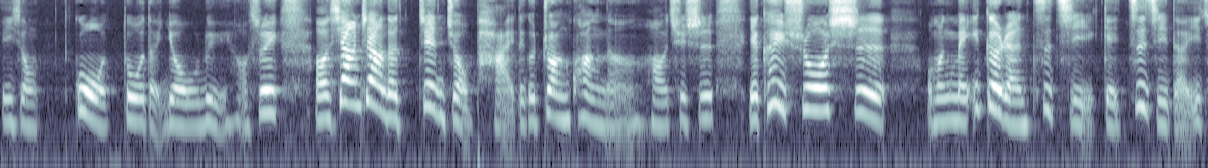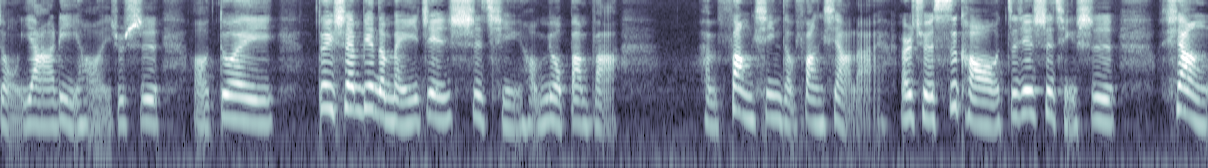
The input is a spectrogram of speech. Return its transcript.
一种过多的忧虑。哦，所以，呃，像这样的剑九牌的一个状况呢，好，其实也可以说是。我们每一个人自己给自己的一种压力，哈，也就是呃，对对身边的每一件事情，哈，没有办法很放心的放下来，而且思考这件事情是像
